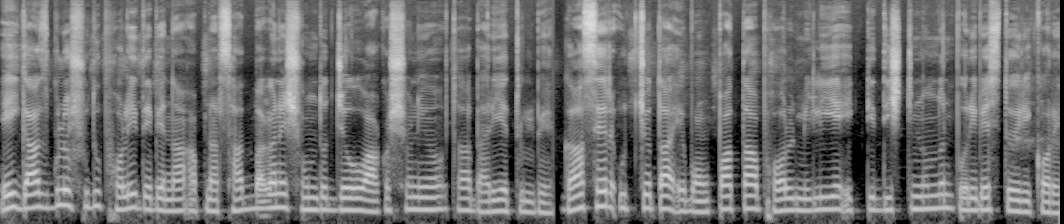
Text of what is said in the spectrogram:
এই গাছগুলো শুধু ফলই দেবে না, আপনার ছাদ বাগানের সৌন্দর্য ও আকর্ষণীয়তা বাড়িয়ে তুলবে। গাছের উচ্চতা এবং পাতা, ফল মিলিয়ে একটি দৃষ্টিনন্দন পরিবেশ তৈরি করে।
